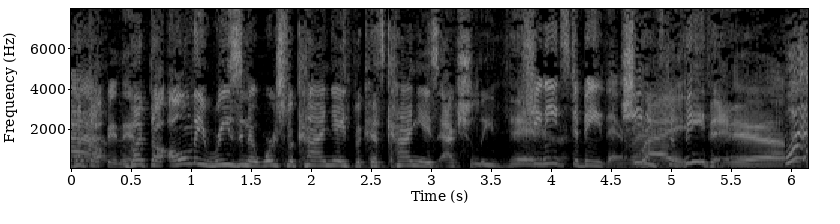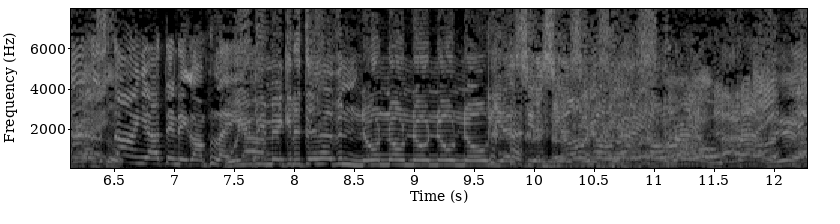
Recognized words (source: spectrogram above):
but, the, but the only reason it works for Kanye is because Kanye's actually there. She needs to be there. She needs to be there. Yeah. What other song y'all think they're gonna play? Will you y'all? be making it to heaven? No, no, no, no, no. Yes, yes, yes, yes, yes.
